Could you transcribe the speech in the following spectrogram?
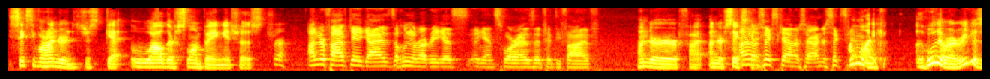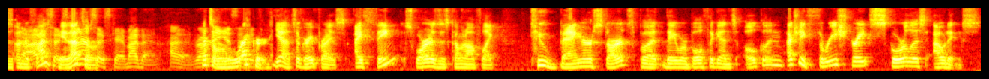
6400 just get while they're slumping. It's just Sure. Under 5K guys, Julio Rodriguez against Suarez at 55. under five, under six. Under 6K, under, sorry, under 6K. I'm like Julio Rodriguez is under No, five six- k. That's under a 6K, my bad. My bad. that's a record. Yeah, it's a great price. I think Suarez is coming off like two banger starts, but they were both against Oakland. Actually, three straight scoreless outings.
